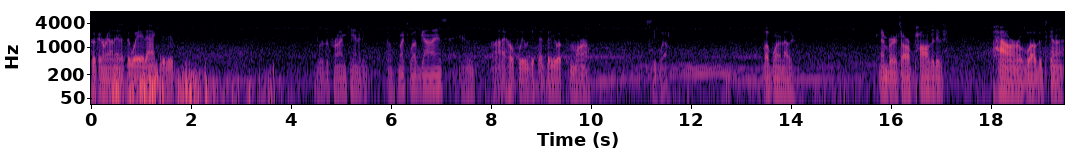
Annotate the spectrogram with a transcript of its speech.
cooking around in it. The way it acted, it it was a prime candidate. So much love, guys, and I hopefully we get that video up tomorrow. Sleep well. Love one another. Remember, it's our positive power of love that's gonna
